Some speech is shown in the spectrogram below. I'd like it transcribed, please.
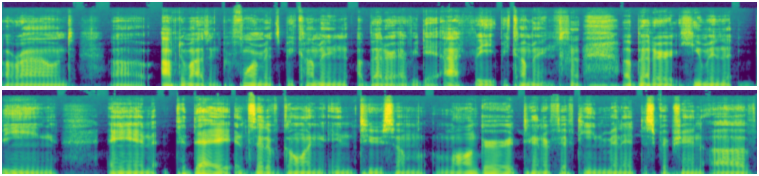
around uh, optimizing performance, becoming a better everyday athlete, becoming a better human being. And today, instead of going into some longer 10 or 15 minute description of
